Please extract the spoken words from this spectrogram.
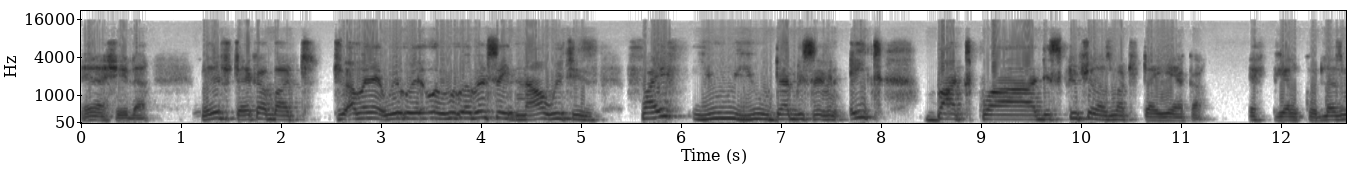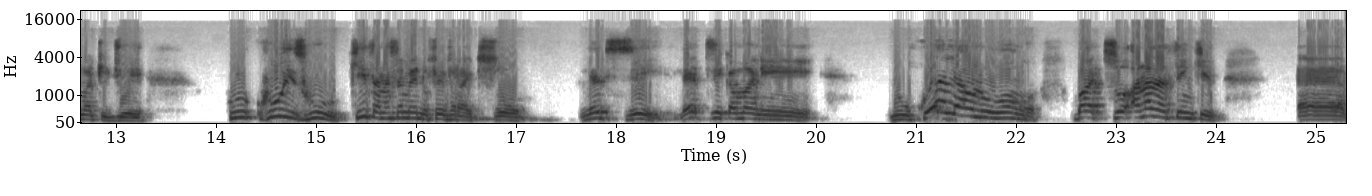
Ina shida. Maybe tutaweka but to, I mean, we, we, we, to say it now which is 5UUW78 but kwa description lazima tutaiweka FPL code. Lazima tujue who, who is who. Keith anasema ndo favorite so let's see. Let's see kama ni ni ukweli au ni uongo. But so another thing Keith uh,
